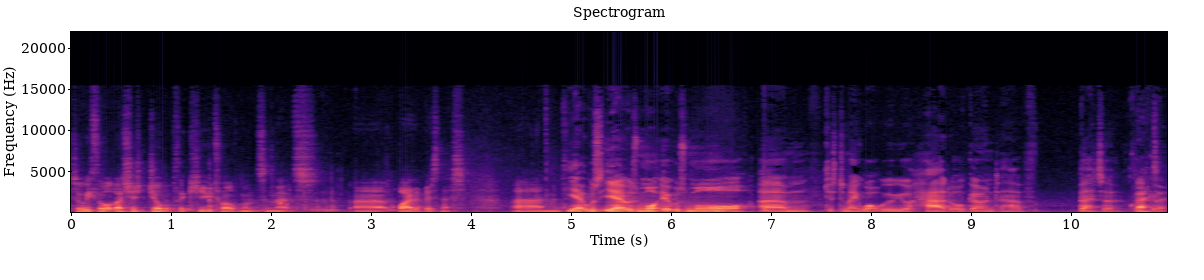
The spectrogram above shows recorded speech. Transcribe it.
So we thought let's just jump the queue 12 months and let's uh, buy the business. And Yeah, it was. Yeah, it was more. It was more um, just to make what we had or going to have better, quicker. Better,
